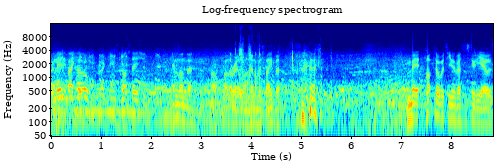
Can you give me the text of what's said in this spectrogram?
We made it back home. We're at King's Cross Station in London. Well, not the real London, obviously, but made, hopped over to Universal Studios.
